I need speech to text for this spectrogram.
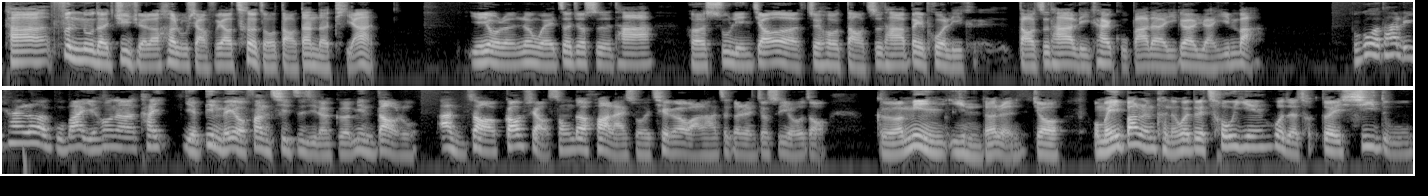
他愤怒的拒绝了赫鲁晓夫要撤走导弹的提案，也有人认为这就是他和苏联交恶，最后导致他被迫离开。导致他离开古巴的一个原因吧。不过他离开了古巴以后呢，他也并没有放弃自己的革命道路。按照高晓松的话来说，切格瓦拉这个人就是有一种革命瘾的人。就我们一般人可能会对抽烟或者对吸毒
